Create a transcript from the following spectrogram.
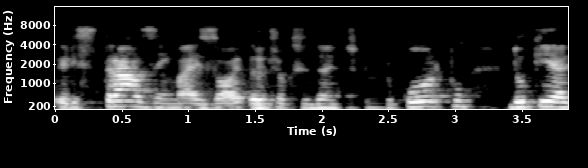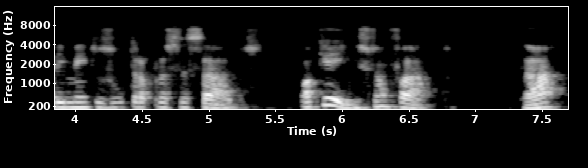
eles trazem mais antioxidantes para o corpo do que alimentos ultraprocessados. Ok, isso é um fato. Tá?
